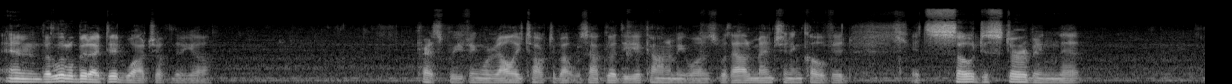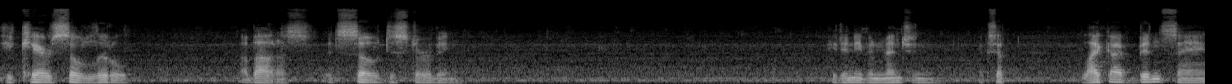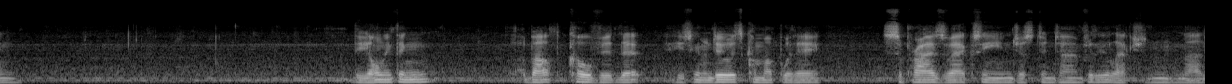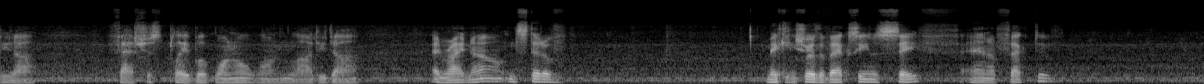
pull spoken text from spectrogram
And the little bit I did watch of the uh, press briefing, where all he talked about was how good the economy was, without mentioning COVID, it's so disturbing that he cares so little about us. It's so disturbing. He didn't even mention, except, like I've been saying, the only thing about COVID that he's going to do is come up with a surprise vaccine just in time for the election. La di da. Fascist playbook 101. La di da. And right now, instead of making sure the vaccine is safe and effective,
